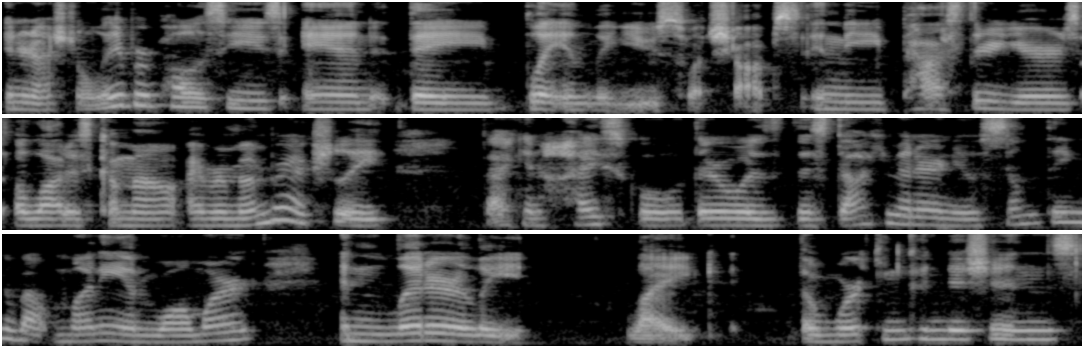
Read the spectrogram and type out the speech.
international labor policies and they blatantly use sweatshops. In the past three years, a lot has come out. I remember actually back in high school, there was this documentary and it was something about money in Walmart and literally like the working conditions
